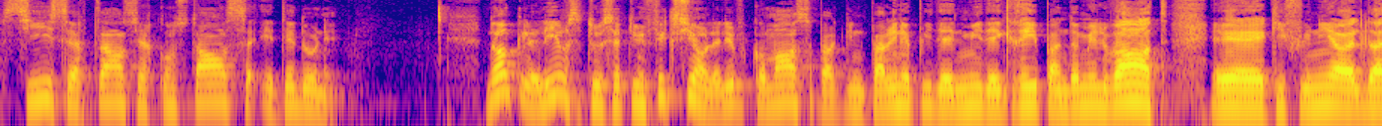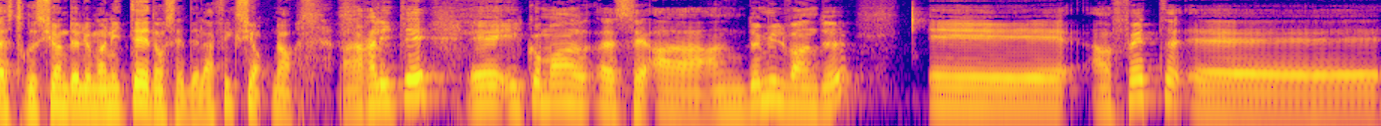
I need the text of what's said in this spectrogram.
si certaines circonstances étaient données. Donc le livre, c'est une fiction. Le livre commence par une, par une épidémie de grippe en 2020 et qui finit à la destruction de l'humanité. Donc c'est de la fiction. Non, en réalité, il commence euh, c'est en 2022 et en fait. Euh,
